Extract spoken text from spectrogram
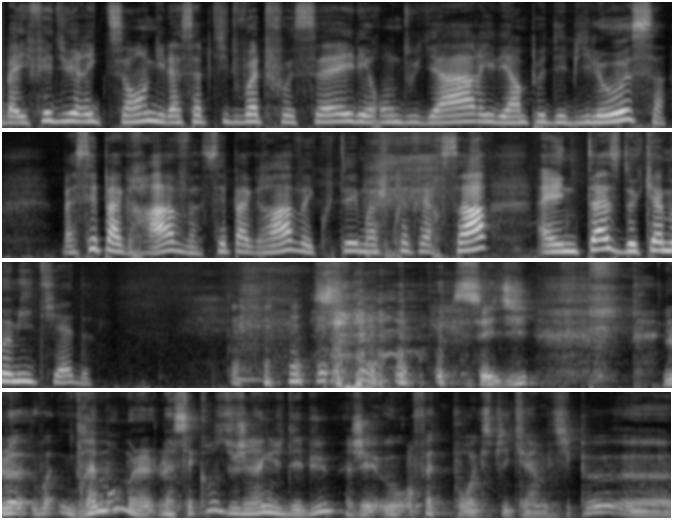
ben, il fait du Eric Tsang, il a sa petite voix de fausset, il est rondouillard, il est un peu débilos. Bah, c'est pas grave, c'est pas grave. Écoutez, moi je préfère ça à une tasse de camomille tiède. C'est dit. Le, ouais, vraiment, la, la séquence du générique du début, j'ai, en fait, pour expliquer un petit peu, euh,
